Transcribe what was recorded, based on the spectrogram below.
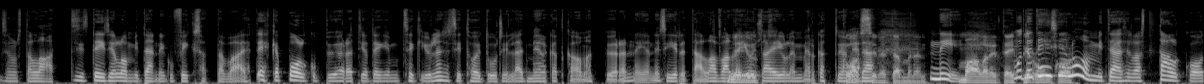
semmoista laatta, siis ei siellä ole mitään niinku fiksattavaa. Et ehkä polkupyörät jotenkin, mutta sekin yleensä sitten hoituu sillä, että merkatkaa omat pyöränne ja ne siirretään lavalle, niin joita ei ole merkattu. Klassinen tämmöinen niin. Mutta ei siellä ole mitään sellaista talkoa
